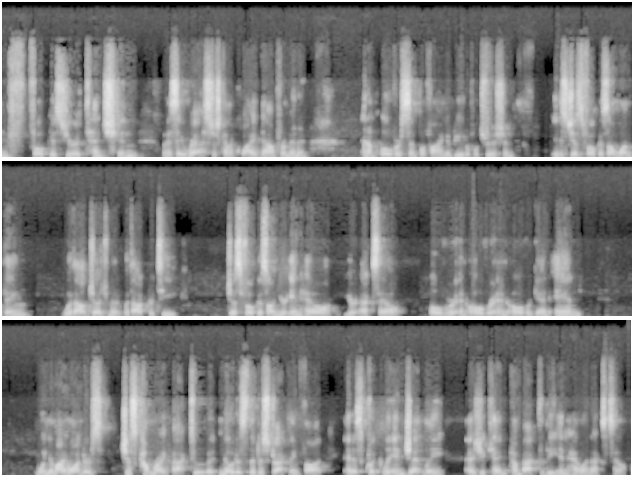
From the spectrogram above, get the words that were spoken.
and focus your attention. When I say rest, just kind of quiet down for a minute. And I'm oversimplifying a beautiful tradition. Is just focus on one thing without judgment, without critique. Just focus on your inhale, your exhale over and over and over again. And when your mind wanders, just come right back to it. Notice the distracting thought, and as quickly and gently as you can, come back to the inhale and exhale.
